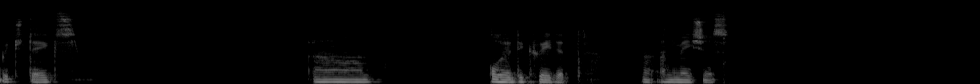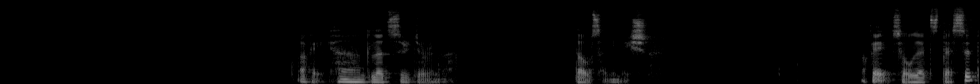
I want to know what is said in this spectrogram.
Which takes um, already created uh, animations. Okay and let's return those animation. Okay so let's test it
